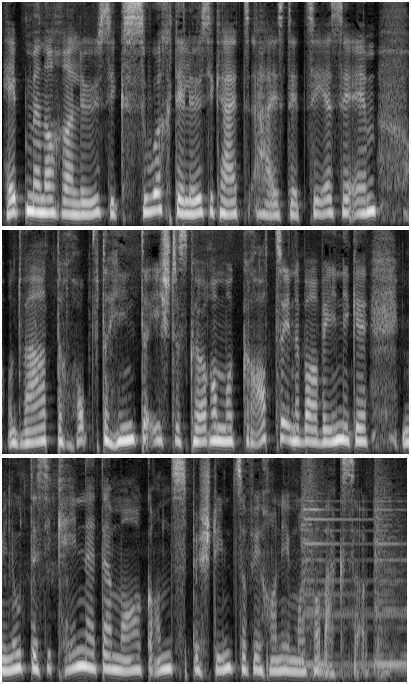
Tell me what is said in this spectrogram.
hat man nach einer Lösung gesucht. Die Lösung heisst heisst der CSEM. Und wer der Kopf dahinter ist, das hören wir gerade in ein paar wenigen Minuten. Sie kennen den Mann ganz bestimmt, so viel kann ich mal vorweg sagen.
